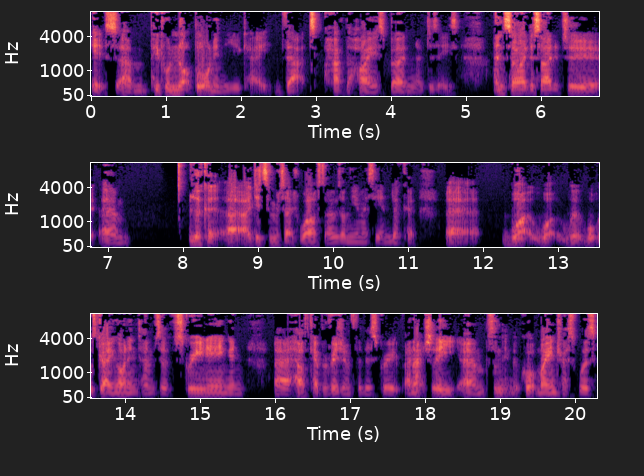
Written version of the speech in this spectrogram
it's um, people not born in the UK that have the highest burden of disease. And so I decided to um, look at. Uh, I did some research whilst I was on the MSc and look at uh, what what what was going on in terms of screening and uh, healthcare provision for this group. And actually, um, something that caught my interest was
